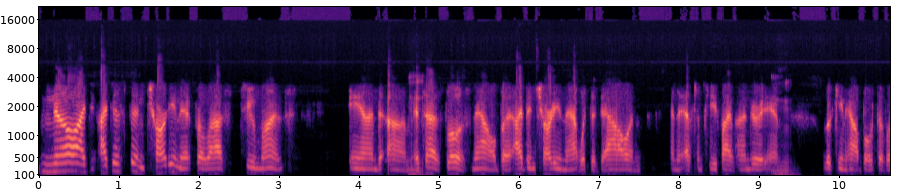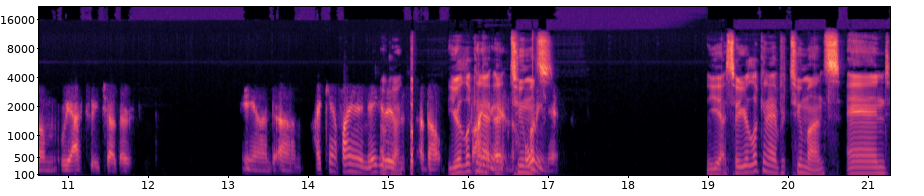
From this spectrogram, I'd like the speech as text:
No, I I just been charting it for the last two months, and um, Mhm. it's at its lowest now. But I've been charting that with the Dow and and the S and P 500, and Mhm. Looking how both of them react to each other. And um, I can't find any negatives Okay. about You're looking at, it at two months. it. Yeah, so you're looking at it for two months, and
